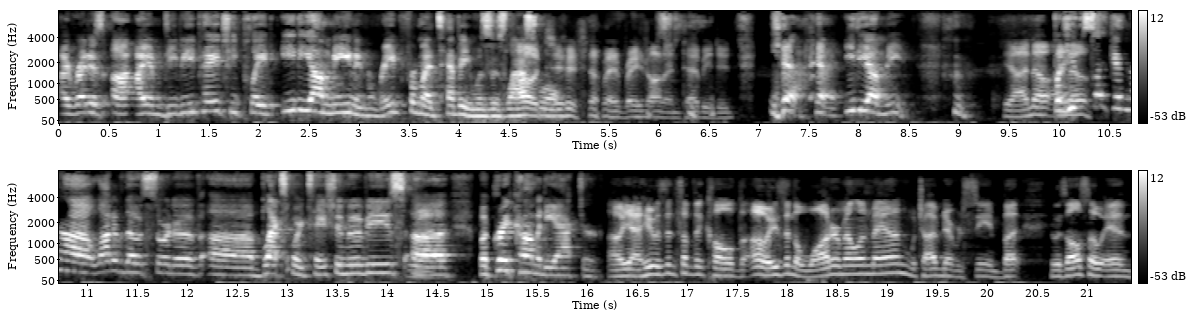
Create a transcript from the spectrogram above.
I read his uh, IMDb page. He played Idi Amin in Raid from Entebbe was his last oh, role. dude, I mean, Raid on Entebbe, dude. Yeah, yeah, Idi Amin. Yeah, I know. But I he know. was like in uh, a lot of those sort of uh, black exploitation movies. Uh, but great comedy actor. Oh yeah, he was in something called oh he's in the Watermelon Man, which I've never seen, but he was also in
